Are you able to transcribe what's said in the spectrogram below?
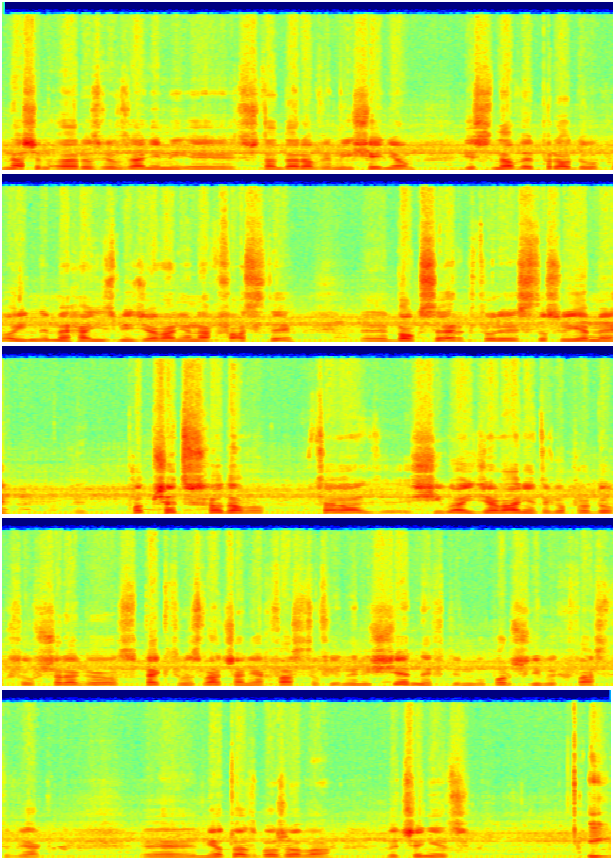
Naszym e, rozwiązaniem e, sztandarowym jesienią jest nowy produkt o innym mechanizmie działania na chwasty, e, Boxer, który stosujemy przedwschodowo. Cała siła i działanie tego produktu w szerokiego spektrum zwalczania chwastów jednoliściennych, w tym uporczliwych chwastów jak e, miotła zbożowa, wyczyniec i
